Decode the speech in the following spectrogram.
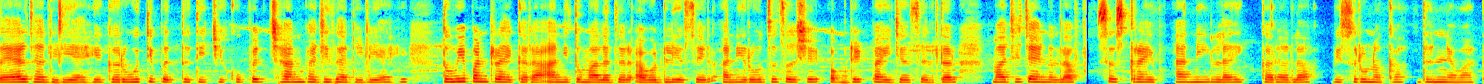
तयार झालेली आहे. घरगुती पद्धतीची खूपच छान भाजी झालेली आहे. तुम्ही पण ट्राय करा आणि तुम्हाला जर आवडली असेल आणि रोजच असे अपडेट पाहिजे असेल तर माझ्या चॅनलला सबस्क्राईब आणि लाईक करायला विसरू नका. धन्यवाद.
